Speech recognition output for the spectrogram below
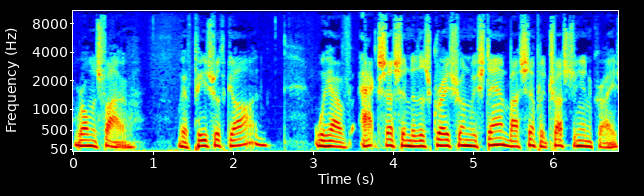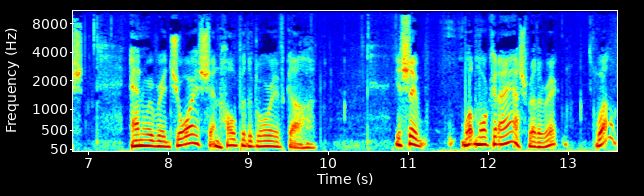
Romans 5, we have peace with God. We have access into this grace when we stand by simply trusting in Christ. And we rejoice and hope of the glory of God. You say, what more could I ask, Brother Rick? Well,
